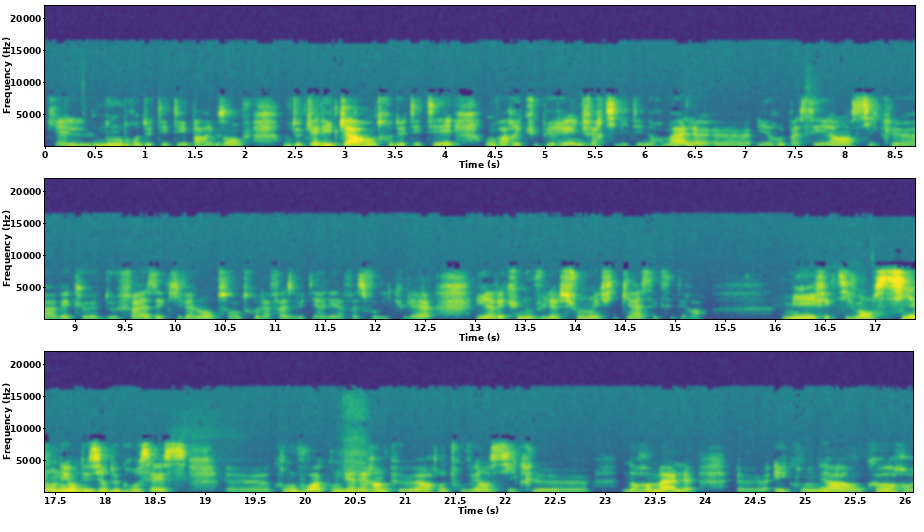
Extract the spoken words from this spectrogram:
quel nombre de tétés par exemple ou de quel écart entre deux tétés on va récupérer une fertilité normale et repasser à un cycle avec deux phases équivalentes entre la phase lutéale et la phase folliculaire et avec une ovulation efficace, etc. Mais effectivement, si on est en désir de grossesse, euh, qu'on voit qu'on galère un peu à retrouver un cycle euh, normal euh, et qu'on a encore,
